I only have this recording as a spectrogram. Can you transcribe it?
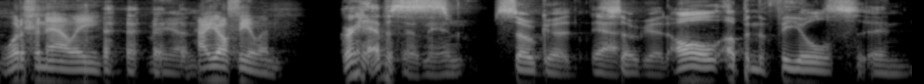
What a finale. Man. How y'all feeling? Great episode, man. So good. Yeah. So good. All up in the feels and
